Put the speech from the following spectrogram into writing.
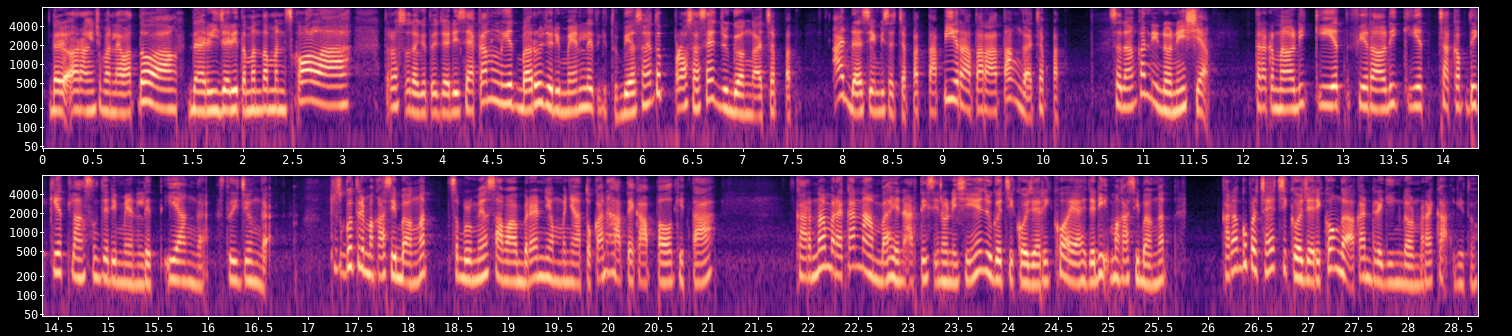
Dari orang yang cuma lewat doang, dari jadi teman-teman sekolah, terus udah gitu jadi second lead, baru jadi main lead gitu. Biasanya tuh prosesnya juga nggak cepet. Ada sih yang bisa cepet, tapi rata-rata nggak cepet. Sedangkan di Indonesia, terkenal dikit, viral dikit, cakep dikit, langsung jadi main lead. Iya nggak? Setuju nggak? Terus gue terima kasih banget sebelumnya sama brand yang menyatukan hati couple kita. Karena mereka nambahin artis Indonesia-nya juga Chico Jericho ya. Jadi makasih banget. Karena gue percaya Chico Jericho nggak akan dragging down mereka gitu.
